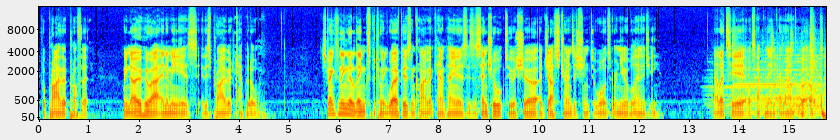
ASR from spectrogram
for private profit. We know who our enemy is it is private capital. Strengthening the links between workers and climate campaigners is essential to assure a just transition towards renewable energy. Now let's hear what's happening around the world.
